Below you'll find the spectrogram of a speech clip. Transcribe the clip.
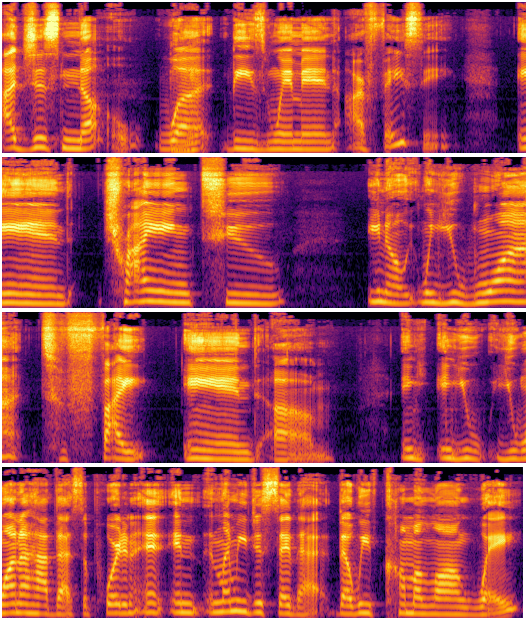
i just know what these women are facing and trying to you know when you want to fight and um and, and you you want to have that support and, and and let me just say that that we've come a long way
